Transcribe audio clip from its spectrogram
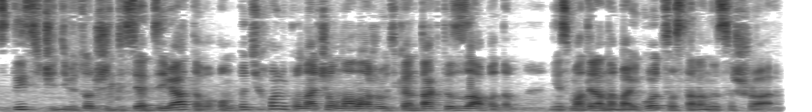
С 1969 он потихоньку начал налаживать контакты с Западом, несмотря на бойкот со стороны США.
